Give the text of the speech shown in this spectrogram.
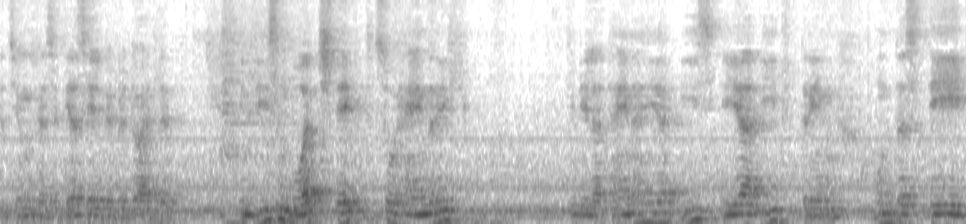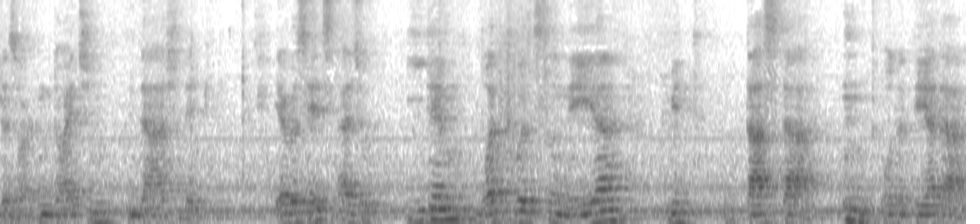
bzw. derselbe bedeutet. In diesem Wort steckt, so Heinrich, wie die Lateiner hier, is, er, id drin und das D, das auch im Deutschen da steckt. Er übersetzt also idem, Wortwurzel näher, mit das da oder der da.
